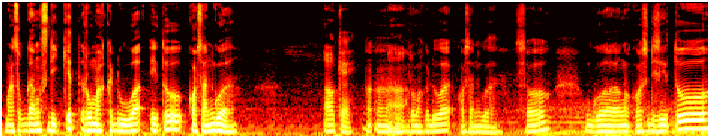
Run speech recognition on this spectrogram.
masuk gang sedikit rumah kedua itu kosan gua Oke. Heeh, rumah kedua kosan gua. So, gua ngekos di situ.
